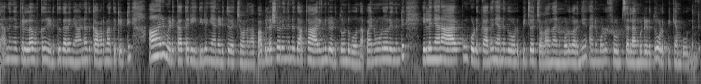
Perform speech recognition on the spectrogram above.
ഞാൻ നിങ്ങൾക്ക് എല്ലാവർക്കും എടുത്തു തരാം. ഞാനത് കവറിനകത്ത് കെട്ടി ആരും എടുക്കാത്ത രീതിയിൽ ഞാൻ എടുത്തു വെച്ചോളാം അപ്പോൾ അഭിലാഷ് പറയുന്നുണ്ട് ഇതൊക്കെ ആരെങ്കിലും എടുത്തുകൊണ്ട് പോകുന്നു അപ്പോൾ അനുമോൾ പറയുന്നുണ്ട് ഇല്ല ഞാൻ ആർക്കും കൊടുക്കാതെ ഞാനിത് ഒളിപ്പിച്ച് വെച്ചോളാം എന്ന് അനുമോൾ പറഞ്ഞ് അനുമോൾ ഫ്രൂട്ട്സ് എല്ലാം കൂടി എടുത്ത് ഒളിപ്പിക്കാൻ പോകുന്നുണ്ട്.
